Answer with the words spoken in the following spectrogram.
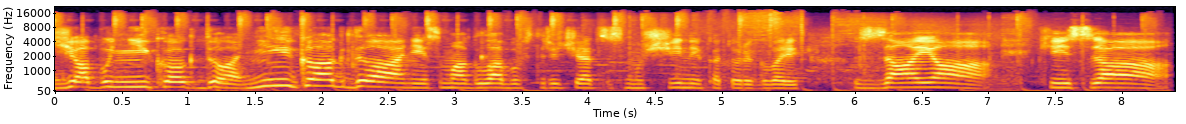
Я бы никогда, никогда не смогла бы встречаться с мужчиной, который говорит «Зая», «Киса»,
